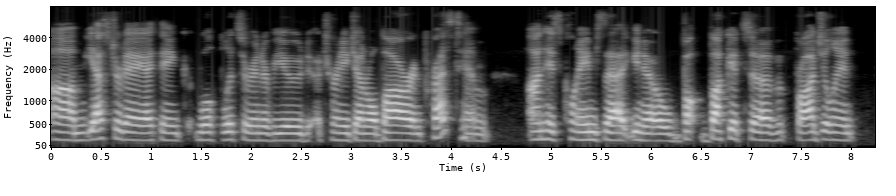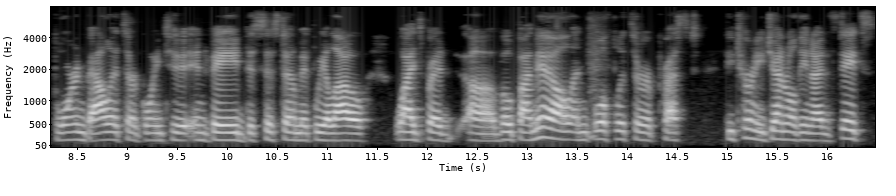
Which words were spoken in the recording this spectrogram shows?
Um, yesterday, I think Wolf Blitzer interviewed Attorney General Barr and pressed him on his claims that you know bu- buckets of fraudulent foreign ballots are going to invade the system if we allow widespread uh, vote by mail. And Wolf Blitzer pressed the Attorney General of the United States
